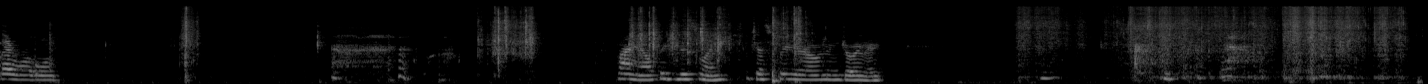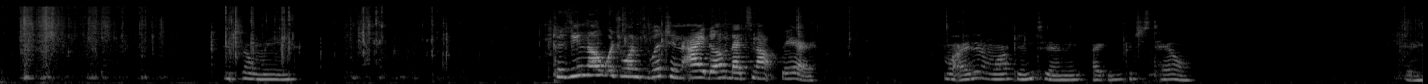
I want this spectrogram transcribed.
Mm, I roll one. Fine, I'll pick this one just for your own enjoyment. You're so mean. Cause you know which one's which and I don't. That's not fair. Well, I didn't walk into any. I, you could just tell. Okay.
